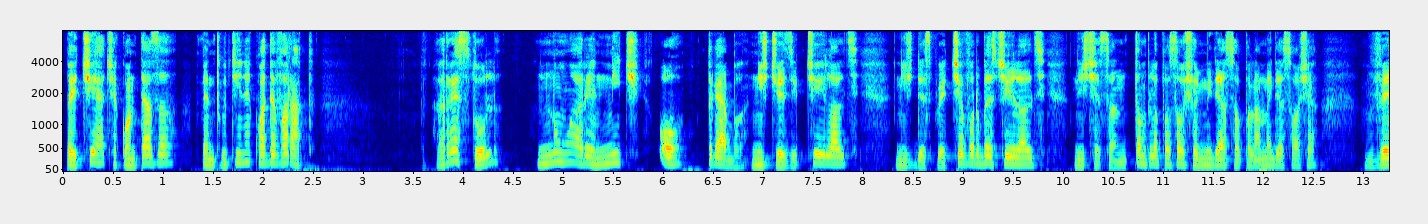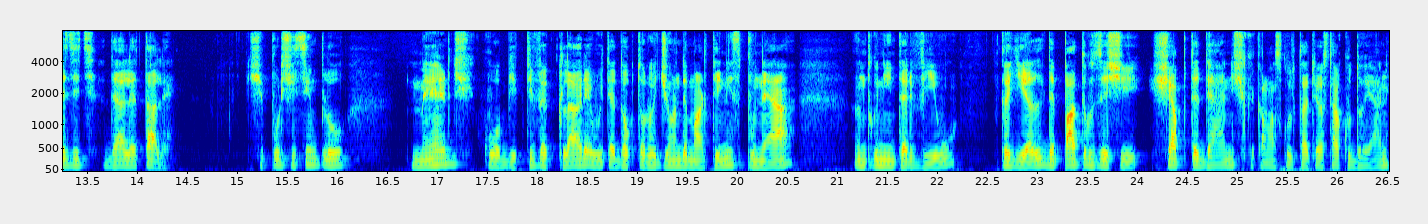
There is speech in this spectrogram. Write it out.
pe ceea ce contează pentru tine cu adevărat. Restul nu are nici o treabă, nici ce zic ceilalți, nici despre ce vorbesc ceilalți, nici ce se întâmplă pe social media sau pe la media sau așa, veziți de ale tale. Și pur și simplu mergi cu obiective clare. Uite, doctorul John de Martini spunea într-un interviu că el de 47 de ani, și cred că am ascultat eu asta cu 2 ani,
